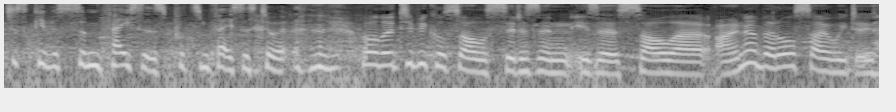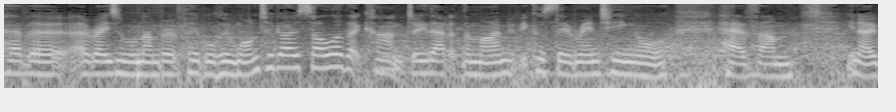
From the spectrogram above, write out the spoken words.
Just give us some faces, put some faces to it. well, the typical solar citizen is a solar owner, but also we do have a, a, reasonable number of people who want to go solar that can't do that at the moment because they're renting or have, um, you know,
